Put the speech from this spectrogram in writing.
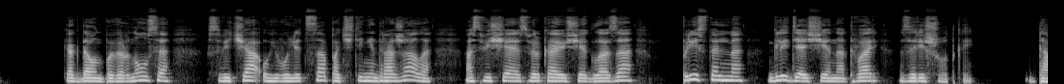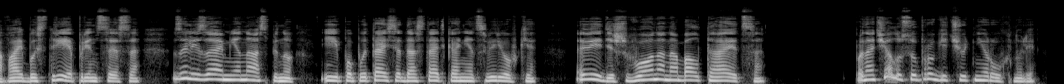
Когда он повернулся, свеча у его лица почти не дрожала, освещая сверкающие глаза, пристально глядящие на тварь за решеткой. «Давай быстрее, принцесса, залезай мне на спину и попытайся достать конец веревки. Видишь, вон она болтается». Поначалу супруги чуть не рухнули,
